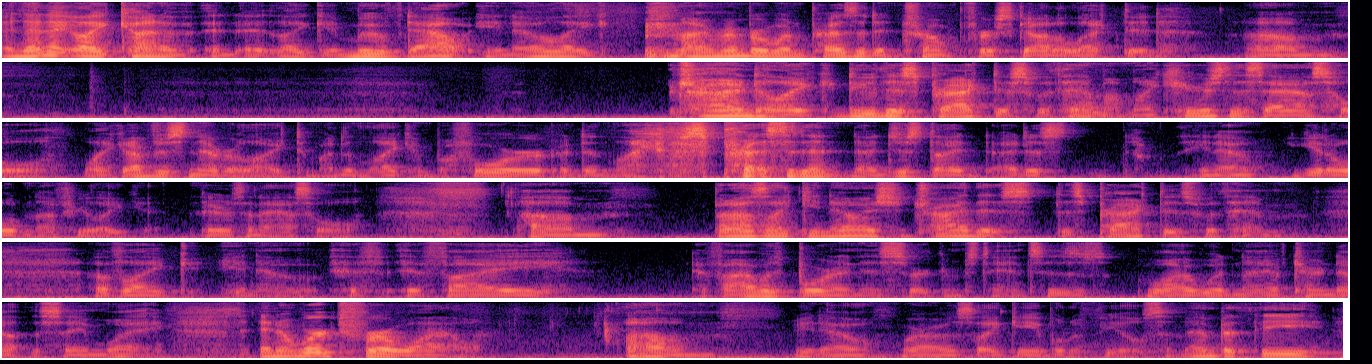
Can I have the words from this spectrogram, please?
And then it like kind of it, it like it moved out, you know. Like I remember when President Trump first got elected. Um, trying to like do this practice with him. I'm like, here's this asshole. Like I've just never liked him. I didn't like him before. I didn't like him as president. I just I I just you know, you get old enough, you're like, there's an asshole. Um, but I was like, you know, I should try this this practice with him of like, you know, if if I if I was born in his circumstances, why wouldn't I have turned out the same way? And it worked for a while. Um, you know, where I was like able to feel some empathy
